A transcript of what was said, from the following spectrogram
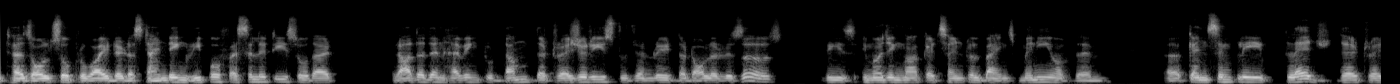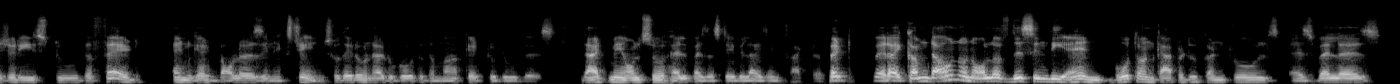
it has also provided a standing repo facility so that rather than having to dump the treasuries to generate the dollar reserves, these emerging market central banks, many of them, uh, can simply pledge their treasuries to the Fed and get dollars in exchange. So they don't have to go to the market to do this. That may also help as a stabilizing factor. But where I come down on all of this in the end, both on capital controls as well as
